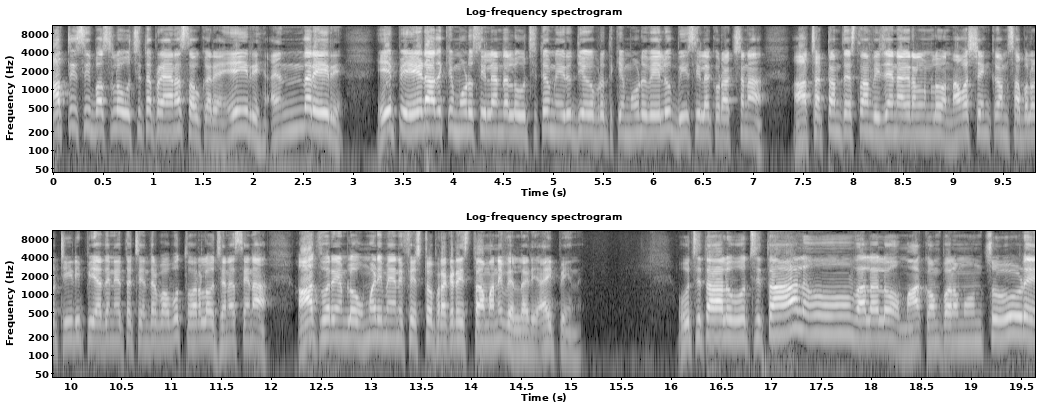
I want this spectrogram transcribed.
ఆర్టీసీ బస్సులో ఉచిత ప్రయాణ సౌకర్యం. ఏరి అందరు ఏరి ఏపీ ఏడాదికి మూడు సిలిండర్లు ఉచితం నిరుద్యోగ భృతికి మూడు వేలు బీసీలకు రక్షణ. ఆ చట్టం తెస్తాం విజయనగరంలో నవశంకం సభలో టీడీపీ అధినేత చంద్రబాబు త్వరలో జనసేన ఆధ్వర్యంలో ఉమ్మడి మేనిఫెస్టో ప్రకటిస్తామని వెల్లడి. అయిపోయింది. ఉచితాలు ఉచితాలు వలలో మా కొంపల ముంచూడే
